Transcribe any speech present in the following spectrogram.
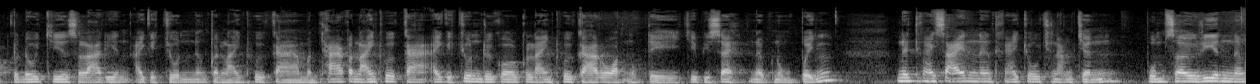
ដ្ឋក៏ដូចជាសាលារៀនឯកជននិងកន្លែងធ្វើការមិនថាកន្លែងធ្វើការឯកជនឬក៏កន្លែងធ្វើការរដ្ឋនោះទេ ជាពិសេសនៅភ្នំពេញនៅថ្ងៃសែននិងថ្ងៃចូលឆ្នាំចិនពុំសូវរៀននិង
